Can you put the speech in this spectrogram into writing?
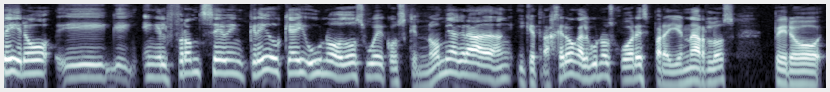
pero eh, en el front seven creo que hay uno o dos huecos que no me agradan y que trajeron algunos jugadores para llenarlos, pero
